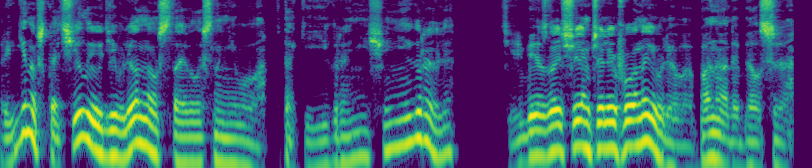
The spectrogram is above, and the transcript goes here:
Регина вскочила и удивленно уставилась на него. В такие игры они еще не играли. «Тебе зачем телефон Ивлева понадобился?»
